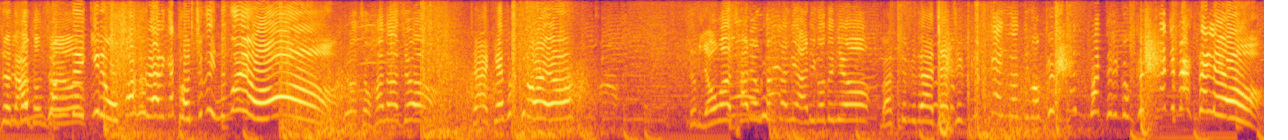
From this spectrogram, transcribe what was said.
그렇죠 수류탄 던져요. 남성들끼리 오빠 소리 하니까 던지고 있는 거예요. 그렇죠 화나죠. 자 계속 들어와요. 지금 영화 촬영 현장이 아니거든요. 맞습니다. 자 지금 끝까지 던지고 끝까지 퍼뜨리고 끝까지 박살내요.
